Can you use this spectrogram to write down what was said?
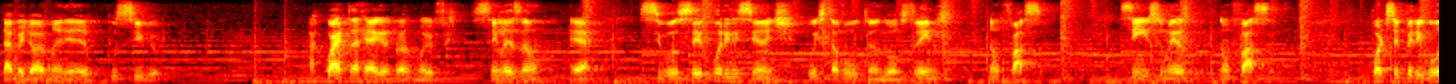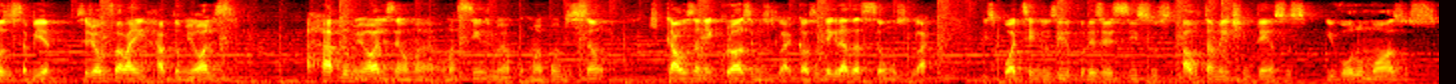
da melhor maneira possível. A quarta regra para Murphy sem lesão é: se você for iniciante ou está voltando aos treinos, não faça. Sim, isso mesmo, não faça. Pode ser perigoso, sabia? Você já ouviu falar em rabdomiólise? A rabdomiólise é uma, uma síndrome, uma condição que causa necrose muscular, causa degradação muscular. Isso pode ser induzido por exercícios altamente intensos e volumosos,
